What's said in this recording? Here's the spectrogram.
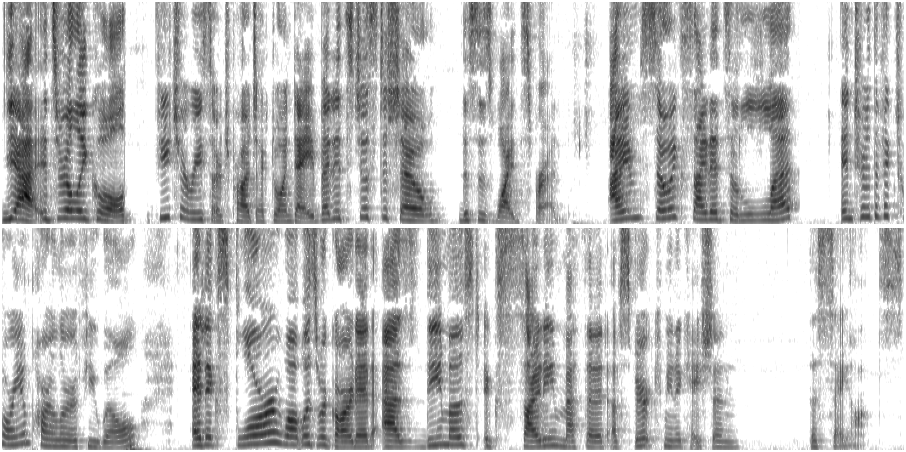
Yeah, it's really cool. Future research project one day, but it's just to show this is widespread. I'm so excited to let enter the Victorian parlor, if you will, and explore what was regarded as the most exciting method of spirit communication the seance.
